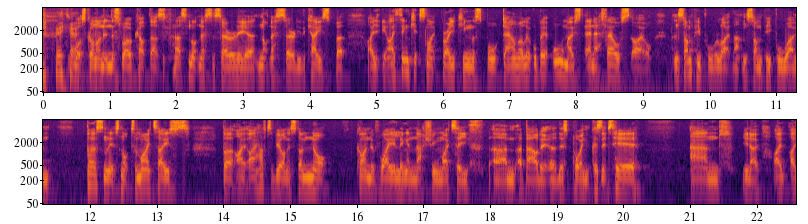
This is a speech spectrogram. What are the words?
yeah. what's gone on in this World Cup, that's that's not necessarily uh, not necessarily the case. But I I think it's like breaking the sport down a little bit, almost NFL style. And some people will like that, and some people won't personally, it's not to my taste, but I, I have to be honest, I'm not kind of wailing and gnashing my teeth um, about it at this point because it's here. And, you know, I, I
